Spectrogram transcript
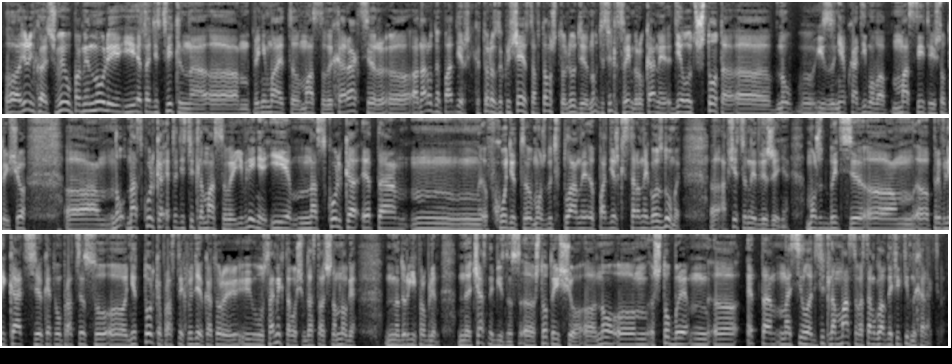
А, Юрий Николаевич, вы упомянули, и это действительно э, принимает массовый характер, э, о народной поддержке, которая заключается в том, что люди ну, действительно своими руками делают что-то ну, из необходимого масс-сети и что-то еще. Ну, насколько это действительно массовое явление, и насколько это входит, может быть, в планы поддержки стороны Госдумы, э, общественные движения, может быть, э, э, привлекать к этому процессу не только простых людей, которые и у самих-то, в общем, достаточно много других проблем, частный бизнес, что-то еще, но чтобы это носило действительно массовый, а самое главное, эффективный характер.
